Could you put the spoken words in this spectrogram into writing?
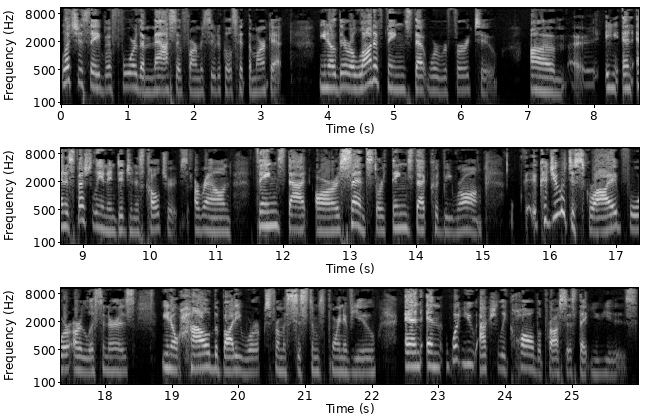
let's just say, before the massive pharmaceuticals hit the market. You know, there are a lot of things that were referred to um, and, and especially in indigenous cultures around things that are sensed or things that could be wrong. Could you describe for our listeners, you know, how the body works from a systems point of view and, and what you actually call the process that you use?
